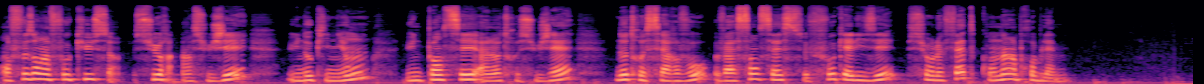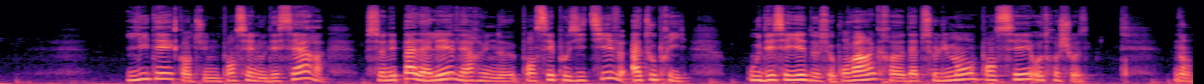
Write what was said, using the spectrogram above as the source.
En faisant un focus sur un sujet, une opinion, une pensée à notre sujet, notre cerveau va sans cesse se focaliser sur le fait qu'on a un problème. L'idée, quand une pensée nous dessert, ce n'est pas d'aller vers une pensée positive à tout prix, ou d'essayer de se convaincre d'absolument penser autre chose. Non,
